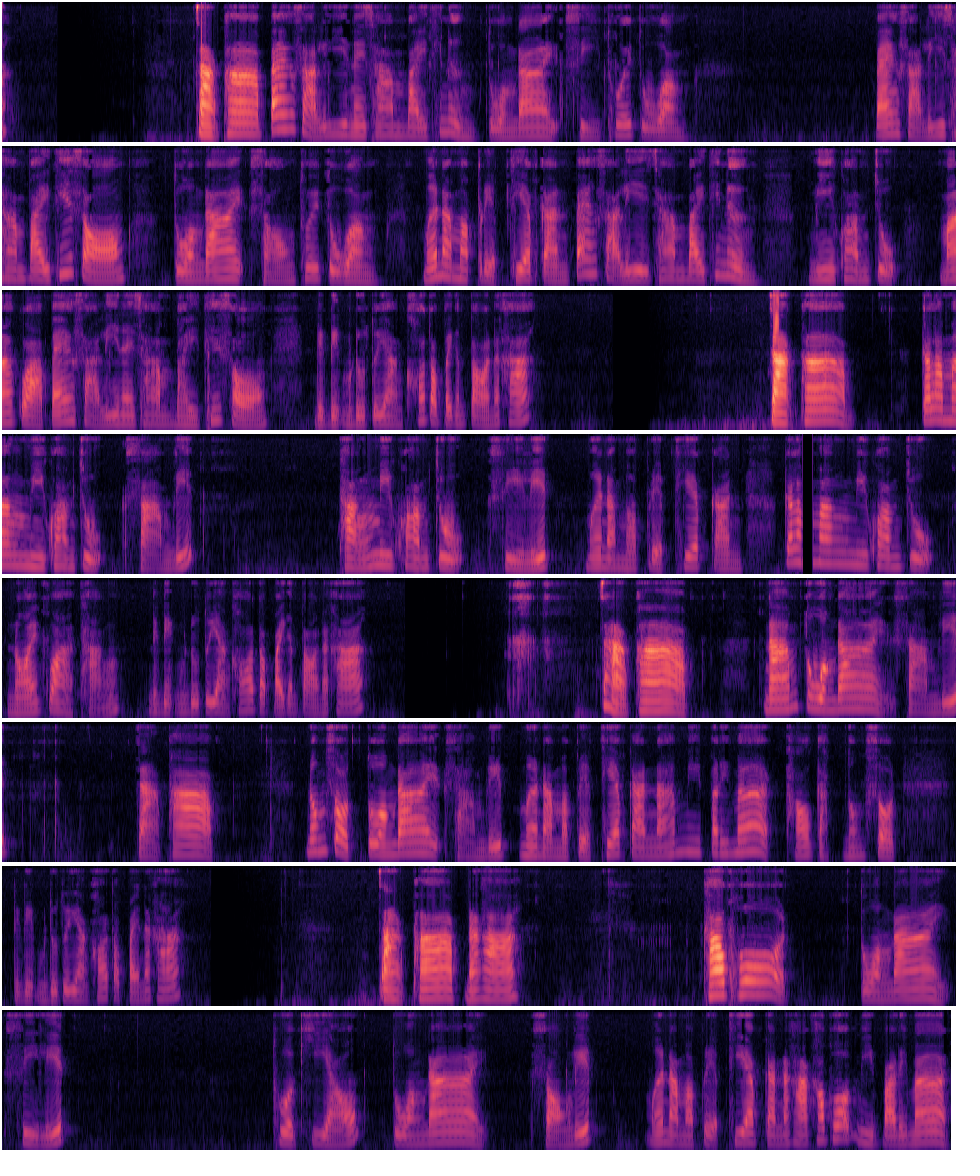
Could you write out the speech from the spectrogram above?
จากภาพแป้งสาลีในชามใบที่ 1 ตวงได้ 4 ถ้วยตวง แป้งสาลีชามใบที่2ตวงได้2ถ้วยตวง เมื่อนำมาเปรียบเทียบกันแป้งสาลีชามใบที่1มีความจุมากกว่าแป้งสาลีในชามใบที่2เด็กๆ มาดูตัวอย่างข้อต่อไปกันต่อนะคะ จากภาพกะละมังมีความจุ 3 ลิตร ถังมีความจุ 4 ลิตร เมื่อนำมาเปรียบเทียบกันกระมังมีความจุ น้อยกว่าถัง เด็กๆ มาดูตัวอย่างข้อต่อไปกันต่อนะคะ จากภาพ น้ำตวงได้ 3 ลิตร จากภาพ นมสดตวงได้ 3 ลิตร เมื่อนำมาเปรียบเทียบกันน้ำมีปริมาตรเท่ากับนมสด เด็กๆ มาดูตัวอย่างข้อต่อไปนะคะ จากภาพนะคะข้าวโพด ตวงได้ 4 ลิตร ถั่วเขียวตวงได้ 2 ลิตร เมื่อนำมาเปรียบเทียบกันนะคะ ข้าวโพดมีปริมาตร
